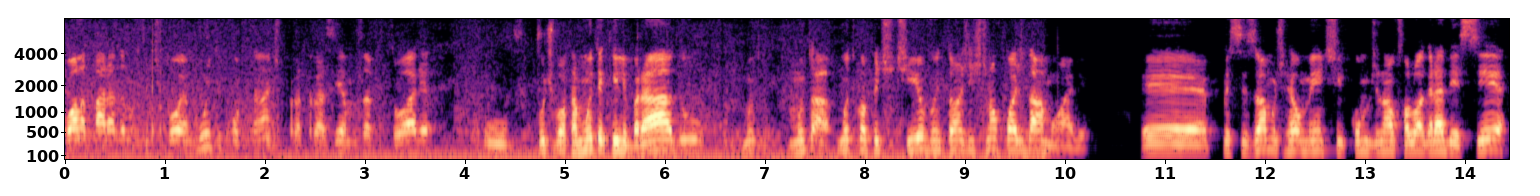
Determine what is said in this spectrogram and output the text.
Bola parada no futebol é muito importante para trazermos a vitória. O futebol está muito equilibrado, muito muito, muito competitivo, então a gente não pode dar mole. É, precisamos realmente, como o Dinal falou, agradecer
